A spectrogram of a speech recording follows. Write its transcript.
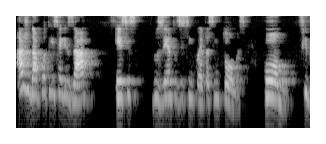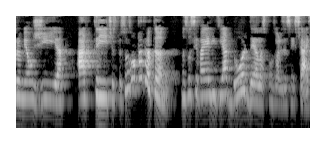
ajudar a potencializar esses 250 sintomas, como fibromialgia, artrite, as pessoas vão estar tratando, mas você vai aliviar a dor delas com os óleos essenciais.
